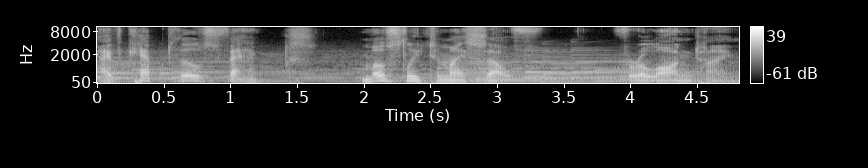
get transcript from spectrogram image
I've kept those facts mostly to myself for a long time.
